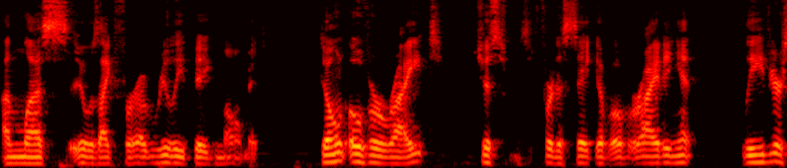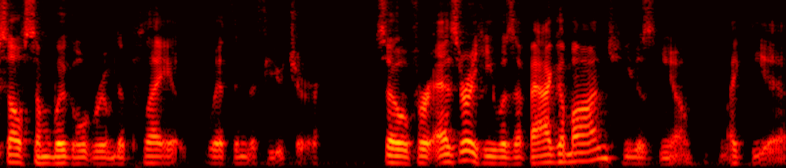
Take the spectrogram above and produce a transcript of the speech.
unless it was like for a really big moment. Don't overwrite just for the sake of overwriting it. Leave yourself some wiggle room to play with in the future. So for Ezra, he was a vagabond. He was, you know, like the uh,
